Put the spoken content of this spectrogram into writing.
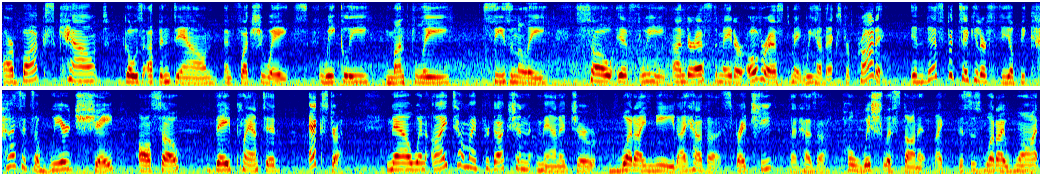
Our box count goes up and down and fluctuates weekly, monthly, seasonally. So if we underestimate or overestimate, we have extra product. In this particular field, because it's a weird shape, also, they planted extra. Now, when I tell my production manager what I need, I have a spreadsheet that has a whole wish list on it. Like, this is what I want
